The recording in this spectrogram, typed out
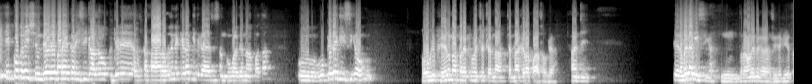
ਇੱਕੋ ਤੁਸੀਂ ਸ਼ਿੰਦੇ ਦੇ ਬਾਰੇ ਕਰੀ ਸੀ ਗੱਲ ਉਹ ਜਿਹੜੇ ਕਰਤਾਰ ਅਵਲੇ ਨੇ ਕਿਹੜਾ ਗੀਤ ਗਾਇਆ ਸੀ? ਸੰਗੋਵਾਲ ਦਾ ਨਾਮ ਪਤਾ? ਉਹ ਉਹ ਕਿਹੜੇ ਗੀਤ ਸੀਗਾ ਉਹ? ਹੋ ਗਈ ਫੇਲ ਮੈਂ ਪ੍ਰੈਪ ਵਿੱਚ ਚੰਨਾ ਚੰਨਾ ਕਿਹੜਾ ਪਾਸ ਹੋ ਗਿਆ। ਹਾਂਜੀ। ਇਹ ਰਮੇ ਦਾ ਗੀਤ ਸੀਗਾ? ਹੂੰ ਬਰਾਉਣੇ ਨੇ ਗਾਇਆ ਸੀ ਇਹ ਗੀਤ।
